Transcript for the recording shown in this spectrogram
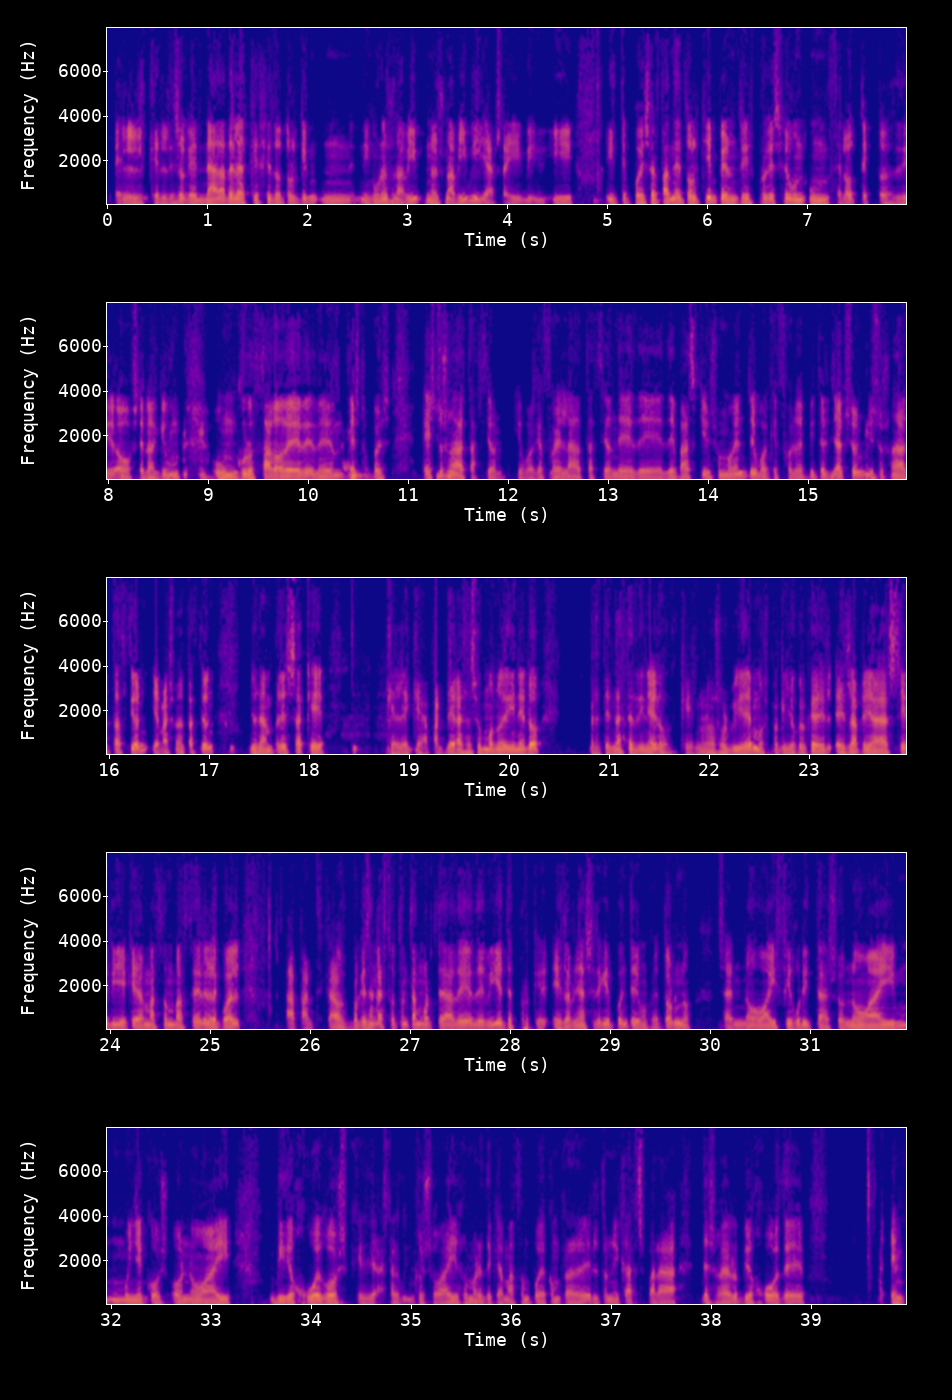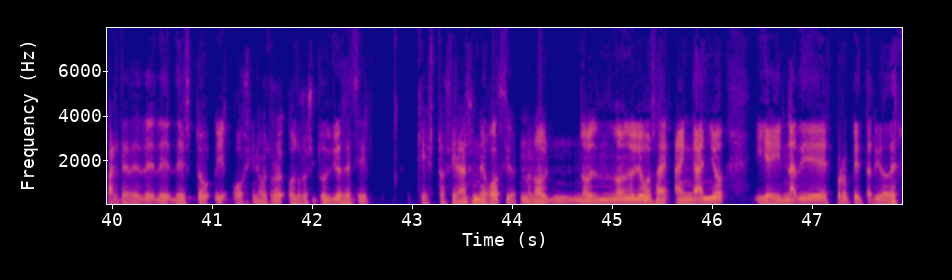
el que eso que nada de las que ha escrito Tolkien ninguno es una no es una biblia o sea, y, y, te puedes ser fan de Tolkien pero no tienes por qué ser un, celote o ser aquí un, un cruzado de, de, esto pues esto es una adaptación igual que fue la adaptación de, de, de Baskin en su momento igual que fue lo de Peter Jackson y eso es una adaptación y además es una adaptación de una empresa que que, que aparte de gastarse un montón de dinero, pretende hacer dinero, que no nos olvidemos, porque yo creo que es la primera serie que Amazon va a hacer en la cual, aparte, claro, ¿por qué se han gastado tanta mortedad de, billetes? Porque es la primera serie que puede tener un retorno. O sea, no hay figuritas o no hay muñecos o no hay videojuegos, que hasta incluso hay rumores de que Amazon puede comprar Electronic Arts para desarrollar los videojuegos de en parte de, de, esto, o si otro, otro estudio, es decir, que esto al final un negocio, no, no, no, no nos llevamos a, engaño y, ahí nadie es propietario de,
